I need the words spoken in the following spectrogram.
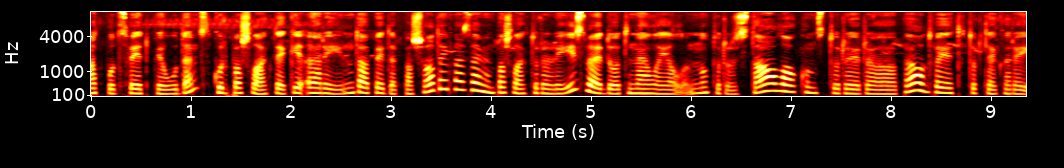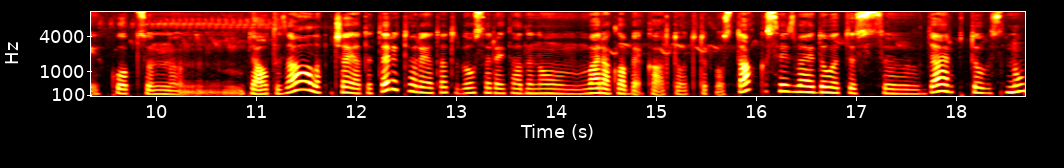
atpūtas vietu pie ūdens, kur pašlaik tiek arī, nu tā pieder pašvaldībā zemēm, pašlaik tur arī izveidota neliela, nu tur ir stāvlaukums, tur ir uh, peldvieta, tur tiek arī kopts un um, pļauta zāle. Šajā te teritorijā tad būs arī tāda, nu, vairāk labiekārtota. Tur būs takas izveidotas, uh, ģērbtuves, nu,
